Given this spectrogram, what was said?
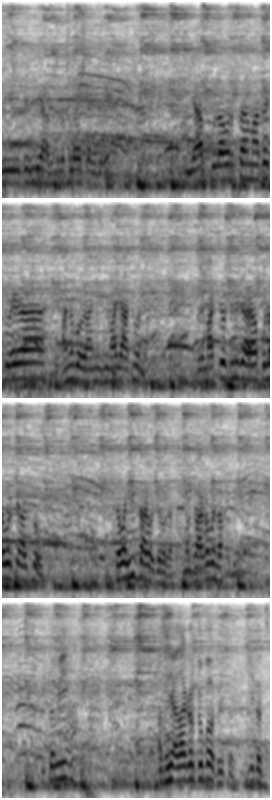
आपली दिंडी हडपसरच्या पुलावरती आहे या पुलावरचा माझा एक वेगळा अनुभव आहे आणि ही माझी आठवण आहे. म्हणजे मागच्या वर्षी मी ज्या पुलावरती आलतो तेव्हा हीच जागा होती बघा. मग जागा पण दाखवली. इथं मी असं ह्या जागेवर उभा होतो इथं इथंच.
